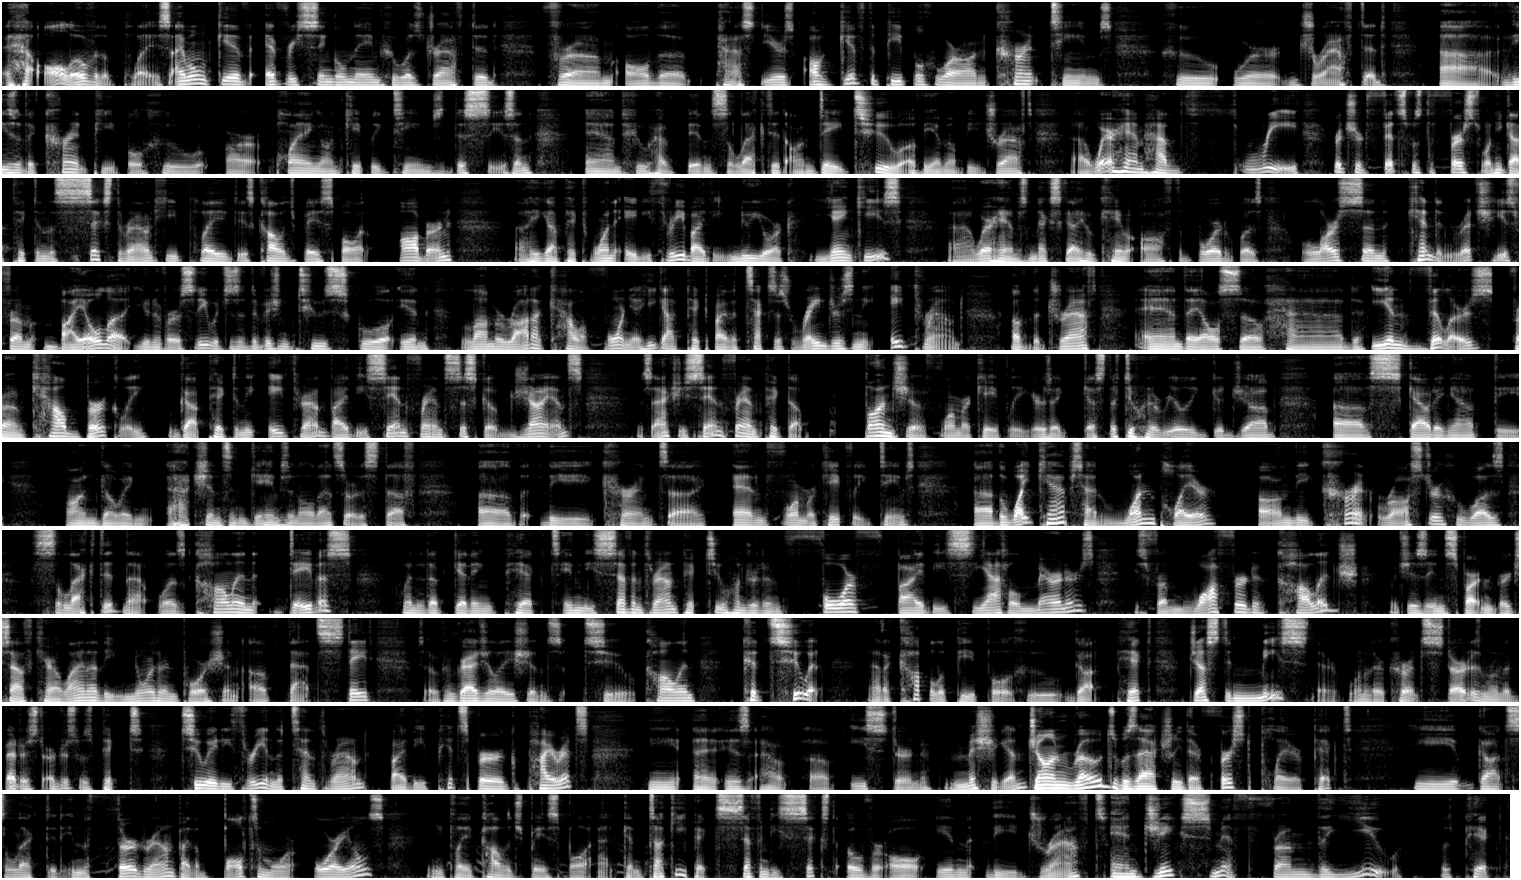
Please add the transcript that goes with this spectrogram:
all over the place. I won't give every single name who was drafted from all the past years. I'll give the people who are on current teams who were drafted. Uh, these are the current people who are playing on Cape League teams this season and who have been selected on day two of the MLB draft. Uh, Wareham had three. Richard Fitts was the first one. He got picked in the sixth round. He played his college baseball at Auburn. Uh, he got picked 183 by the New York Yankees. Uh, Wareham's next guy who came off the board was Larson Kindreich. He's from Biola University, which is a Division II school in La Mirada, California. He got picked by the Texas Rangers in the eighth round of the draft. And they also had Ian Villers from Cal Berkeley, who got picked in the eighth round by the San Francisco Giants. It's actually San Fran picked up a bunch of former Cape Leaguers. I guess they're doing a really good job of scouting out the ongoing actions and games and all that sort of stuff of the current uh, and former Cape League teams. Uh, the Whitecaps had one player on the current roster who was selected, that was Colin Davis, who ended up getting picked in the seventh round, pick 204 by the Seattle Mariners. He's from Wofford College, which is in Spartanburg, South Carolina, the northern portion of that state. So, congratulations to Colin. Cotuit had a couple of people who got picked. Justin Meis, they're one of their current starters, one of their better starters, was picked 283 in the 10th round by the Pittsburgh Pirates. He uh, is out of Eastern Michigan. John Rhodes was actually their first player picked. He got selected in the third round by the Baltimore Orioles. He played college baseball at Kentucky, picked 76th overall in the draft. And Jake Smith from the U was picked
